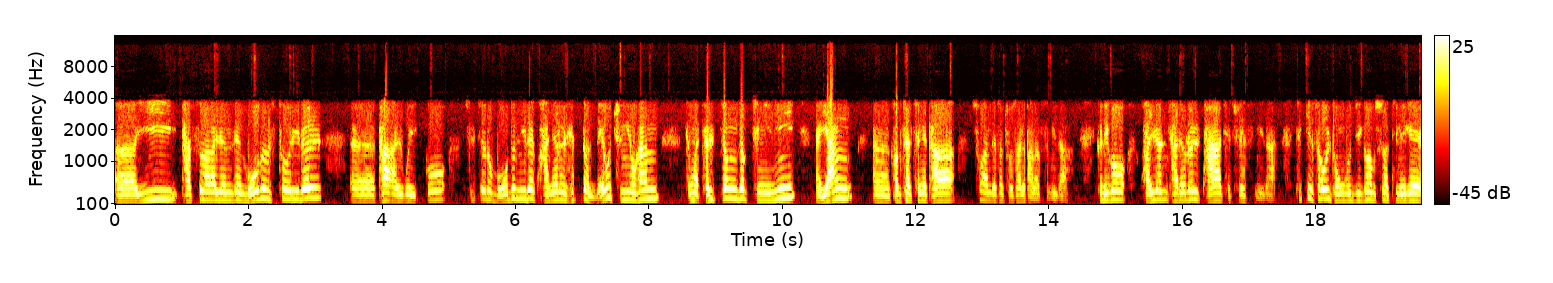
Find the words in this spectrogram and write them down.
어, 이 다스와 관련된 모든 스토리를 어, 다 알고 있고 실제로 모든 일에 관여를 했던 매우 중요한 정말 결정적 증인이 양 어, 검찰청에 다 소환돼서 조사를 받았습니다. 그리고 관련 자료를 다 제출했습니다. 특히 서울 동부지검 수사팀에게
